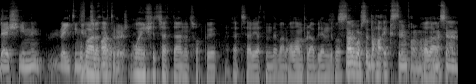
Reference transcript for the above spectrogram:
dəyişikliyinin bu reytinqini çox artırır. oyun şirkətlərinin çox böyük əksəriyyətində var olan problemdir bu. Star Wars-da daha ekstrem formada. Olar. Məsələn,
